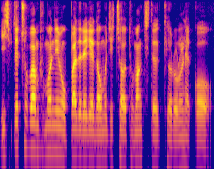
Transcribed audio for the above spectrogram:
20대 초반 부모님 오빠들에게 너무 지쳐 도망치듯 결혼을 했고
